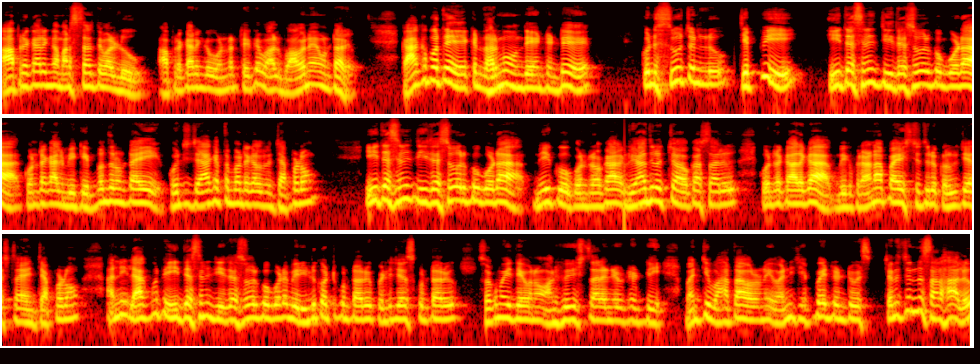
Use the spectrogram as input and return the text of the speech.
ఆ ప్రకారంగా మనశ్శాంతి వాళ్ళు ఆ ప్రకారంగా ఉన్నట్టయితే వాళ్ళు బాగానే ఉంటారు. కాకపోతే ఇక్కడ ధర్మం ఉంది ఏంటంటే కొన్ని సూచనలు చెప్పి ఈ దశ నుంచి ఈ దశ వరకు కూడా కొంతకాలం మీకు ఇబ్బందులు ఉంటాయి కొంచెం జాగ్రత్త పడగలరని చెప్పడం ఈ దశ నుంచి ఈ దశ వరకు కూడా మీకు కొన్ని రకాల వ్యాధులు వచ్చే అవకాశాలు కొన్ని రకాలుగా మీకు ప్రాణాపాయ స్థితులు కలుగు చేస్తాయని చెప్పడం అన్నీ లేకపోతే ఈ దశ నుంచి ఈ దశ వరకు కూడా మీరు ఇల్లు కట్టుకుంటారు పెళ్ళి చేసుకుంటారు సుఖమై జీవనం అనుభవిస్తారనేటువంటి మంచి వాతావరణం ఇవన్నీ చెప్పేటువంటి చిన్న చిన్న సలహాలు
